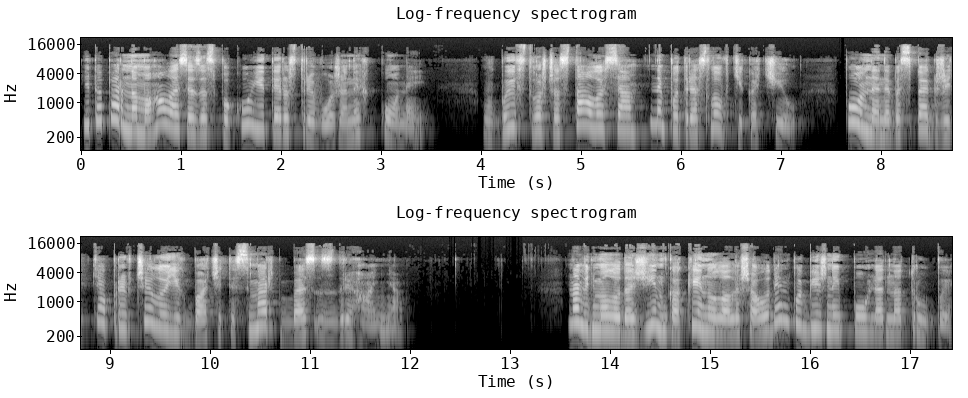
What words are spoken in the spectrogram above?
і тепер намагалася заспокоїти розтривожених коней. Вбивство, що сталося, не потрясло втікачів. Повне небезпек життя привчило їх бачити смерть без здригання. Навіть молода жінка кинула лише один побіжний погляд на трупи,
